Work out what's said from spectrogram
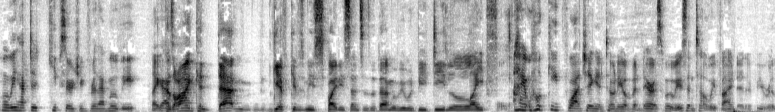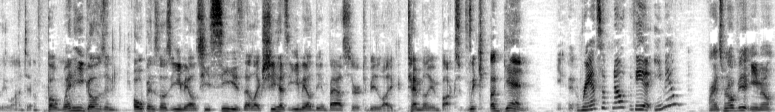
Well, we have to keep searching for that movie. Like, Because will- I can, that gift gives me spidey senses that that movie would be delightful. I will keep watching Antonio Banderas movies until we find it if you really want to. But when he goes and opens those emails, he sees that like she has emailed the ambassador to be like 10 million bucks, which again, Ransom note via email? ransom note via email.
